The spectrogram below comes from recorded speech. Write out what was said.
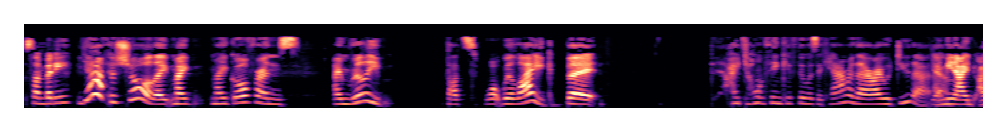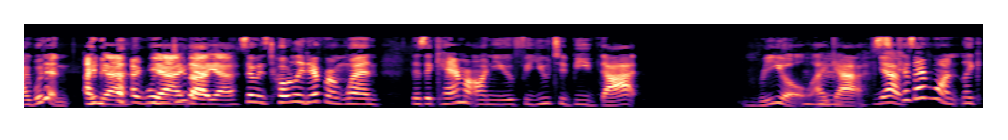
somebody? Yeah, for sure. Like my my girlfriends. I'm really, that's what we're like. But I don't think if there was a camera there, I would do that. I mean, I, I wouldn't. I, Yeah. I wouldn't Yeah, do that. yeah, yeah. So it's totally different when there's a camera on you for you to be that real, I guess. Mm-hmm. Yeah. Because everyone, like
